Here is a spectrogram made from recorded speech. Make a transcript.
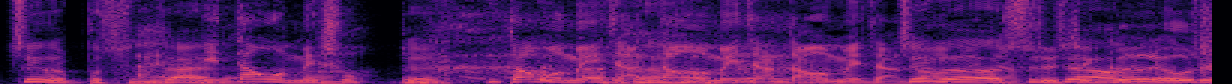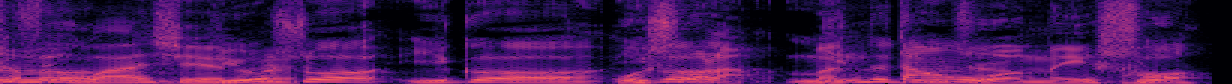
这个不存在。你当我没说，对，当我没讲，当我没讲，当我没讲。这个是这跟流程没有关系。比如说一个，我说了，门的当我没说。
